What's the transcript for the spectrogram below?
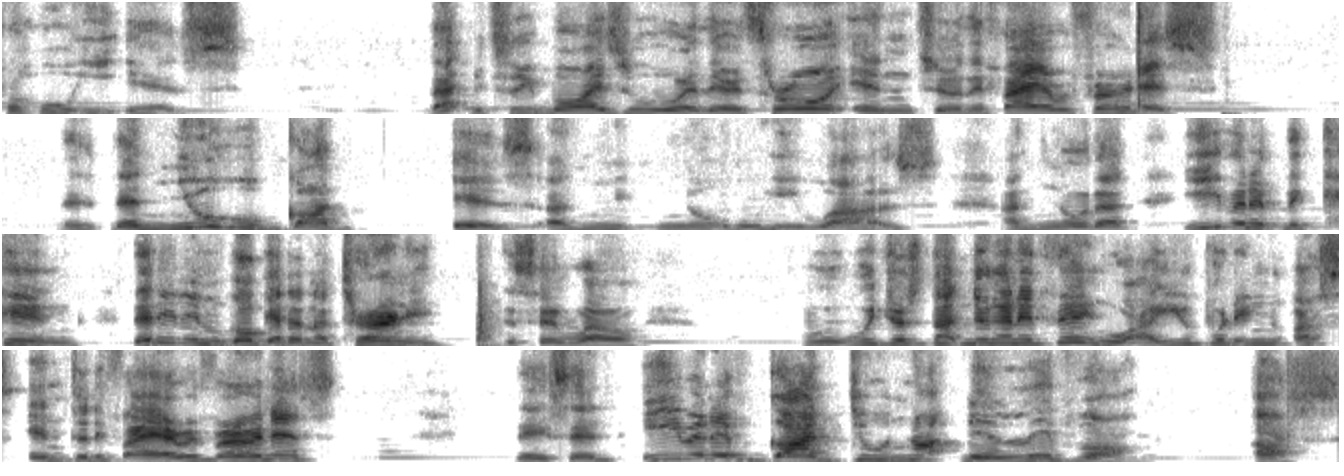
for who he is. Like the three boys who were there thrown into the fiery furnace, they, they knew who God is and know who he was, and know that even if the king, they didn't go get an attorney to say, Well, we're just not doing anything. Why are you putting us into the fiery furnace? They said, Even if God do not deliver us,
